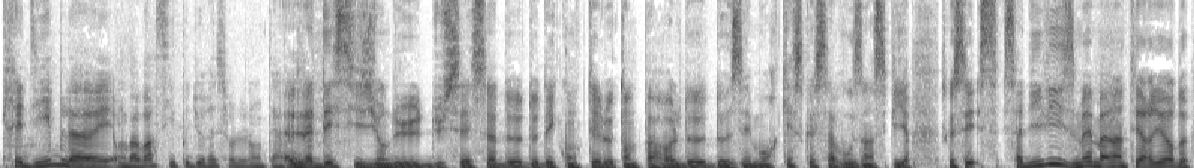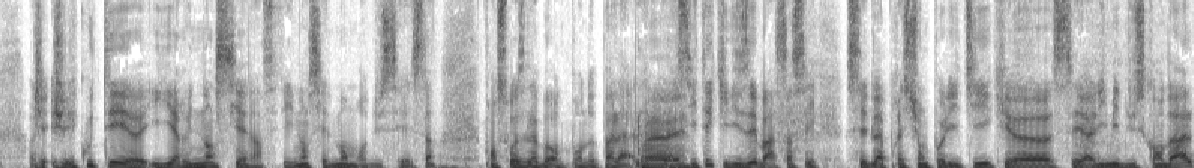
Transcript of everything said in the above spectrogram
crédible et on va voir s'il peut durer sur le long terme. La décision du, du CSA de, de, décompter le temps de parole de, de Zemmour, qu'est-ce que ça vous inspire? Parce que c'est ça divise même à l'intérieur de. J'ai écouté euh, hier une ancienne, hein, c'était une ancienne membre du CSA, Françoise Laborde pour ne pas la, la, citer, qui disait bah ça c'est c'est de la pression politique, euh, c'est à la limite du scandale.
